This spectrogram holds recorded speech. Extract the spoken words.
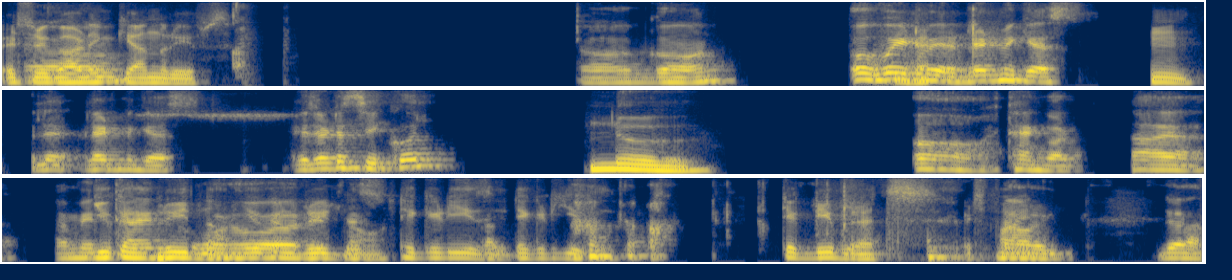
It's regarding Uh, Keanu Reeves. Uh, go on. Oh, wait, wait. Let me guess. Hmm. Let, let me guess. Is it a sequel? No. Oh, thank God. Ah. I mean, You can breathe now. You can breathe now. Take it easy. Take it easy. Take deep breaths. It's Now, fine. yeah.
